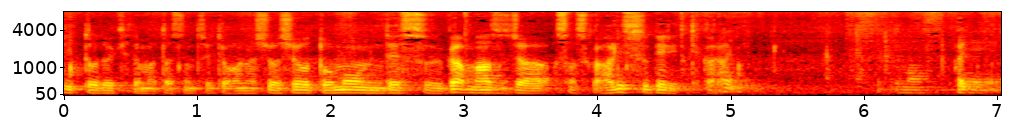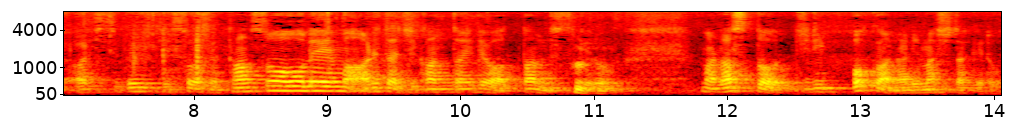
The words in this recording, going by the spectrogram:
リットで来た私についてお話をしようと思うんですがまずじゃあ早速アリス・ベリッテから。はいきます、はい、えー、アリス・ベリってそうですね単走で、まあ、荒れた時間帯ではあったんですけど、うん、まあ、ラスト自立っぽくはなりましたけど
